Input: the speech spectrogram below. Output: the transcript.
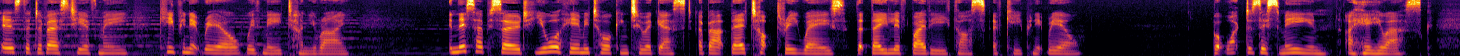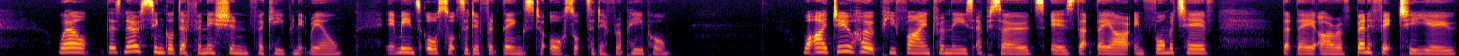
This is the diversity of me, keeping it real with me, Tanya Rai. In this episode, you will hear me talking to a guest about their top three ways that they live by the ethos of keeping it real. But what does this mean? I hear you ask. Well, there's no single definition for keeping it real. It means all sorts of different things to all sorts of different people. What I do hope you find from these episodes is that they are informative, that they are of benefit to you,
